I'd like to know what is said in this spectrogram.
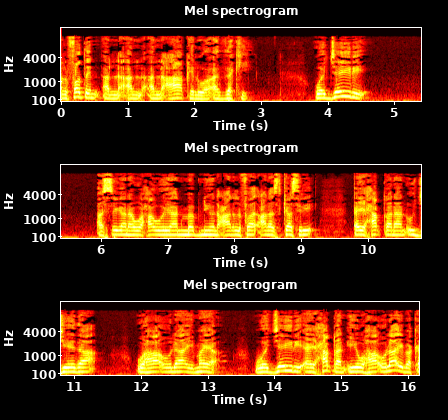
Alfatin alcaaqil wa athaki wa jayri asigana waxaa weeyaan mabniyun cala kasri ay xaqanaan u jeedaa wa haaulaai maya. Wa jayri ay xaqan iyo haaulaaiba ka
